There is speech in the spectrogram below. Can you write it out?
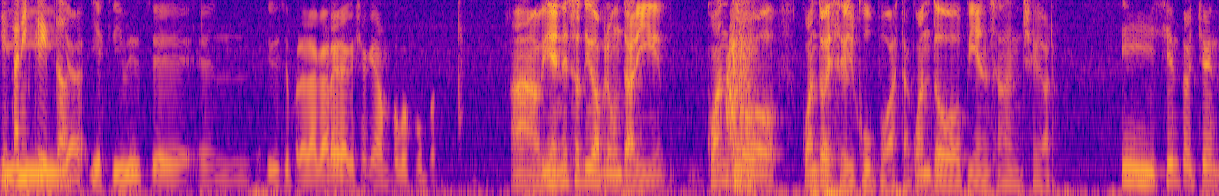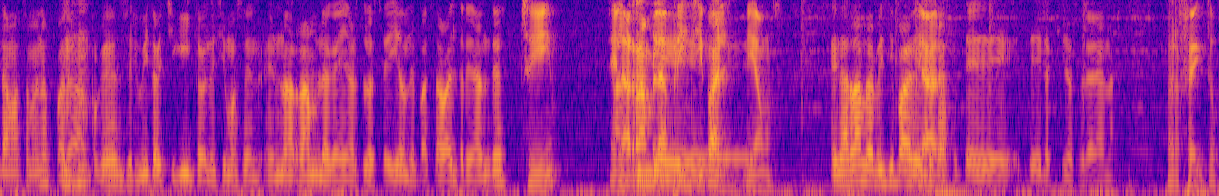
Y están inscriptos. Y, escribirse, en, escribirse para la carrera, que ya quedan pocos cupos. Ah, bien, eso te iba a preguntar. ¿Y ¿cuánto, ¿cuánto es el cupo? ¿Hasta cuánto piensan llegar? Y 180 más o menos para, porque es un circuito chiquito, lo hicimos en, una rambla que hay en Arturo Seguí donde pasaba el tren antes. Sí, en la rambla principal, digamos. En la rambla principal de, de, los chinos de la gana. Perfecto.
